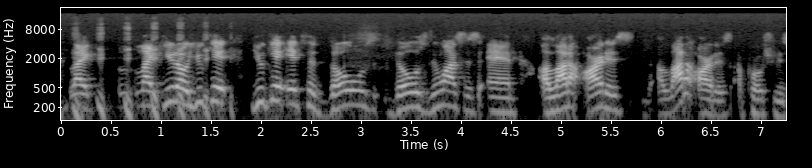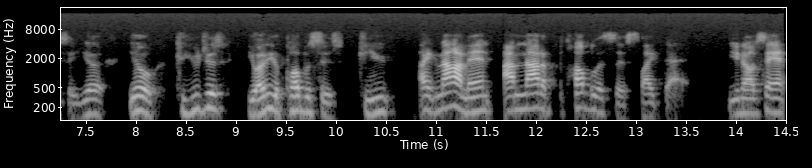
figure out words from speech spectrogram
like like you know you get you get into those those nuances and a lot of artists a lot of artists approach me and say yo yo can you just yo i need a publicist can you like nah man i'm not a publicist like that you know what i'm saying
